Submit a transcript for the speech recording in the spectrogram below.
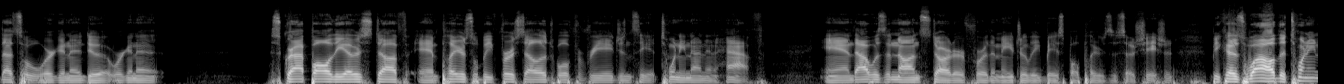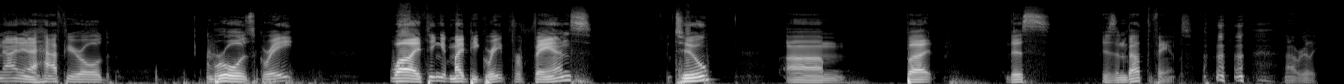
that's what we're going to do it. We're going to scrap all the other stuff and players will be first eligible for free agency at 29 and a half. And that was a non-starter for the Major League Baseball Players Association because while the 29 and a half year old rule is great, while I think it might be great for fans too, um, but this isn't about the fans. Not really.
